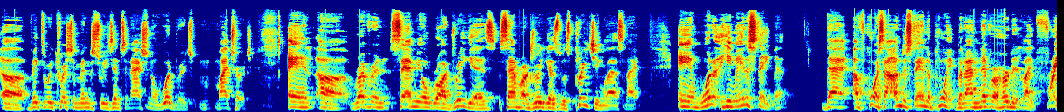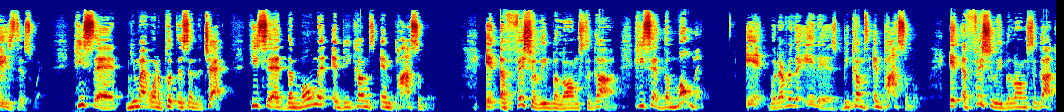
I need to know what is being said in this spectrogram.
uh, Victory Christian Ministries International Woodbridge, my church, and uh, Reverend Samuel Rodriguez, Sam Rodriguez was preaching last night, and what he made a statement that, of course, I understand the point, but I never heard it like phrased this way. He said, you might want to put this in the chat. He said, the moment it becomes impossible, it officially belongs to God. He said, the moment it, whatever the it is, becomes impossible, it officially belongs to God.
